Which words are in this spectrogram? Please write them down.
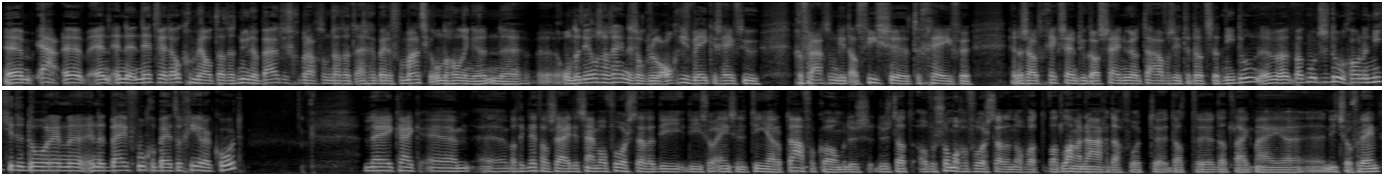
nee. Um, ja, uh, en, en net werd ook gemeld dat het nu naar buiten is gebracht... omdat het eigenlijk bij de formatieonderhandelingen een onderdeel zou zijn. Dat is ook logisch. Wekers heeft u gevraagd om dit advies te geven. En dan zou het gek zijn natuurlijk als zij nu aan tafel zitten... dat ze dat niet doen. Wat, wat, moeten ze doen? Gewoon een nietje erdoor en, en het bijvoegen bij het regeerakkoord? Nee, kijk, eh, eh, wat ik net al zei, dit zijn wel voorstellen die, die zo eens in de tien jaar op tafel komen. Dus, dus dat over sommige voorstellen nog wat, wat langer nagedacht wordt, uh, dat, uh, dat lijkt mij niet zo vreemd.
